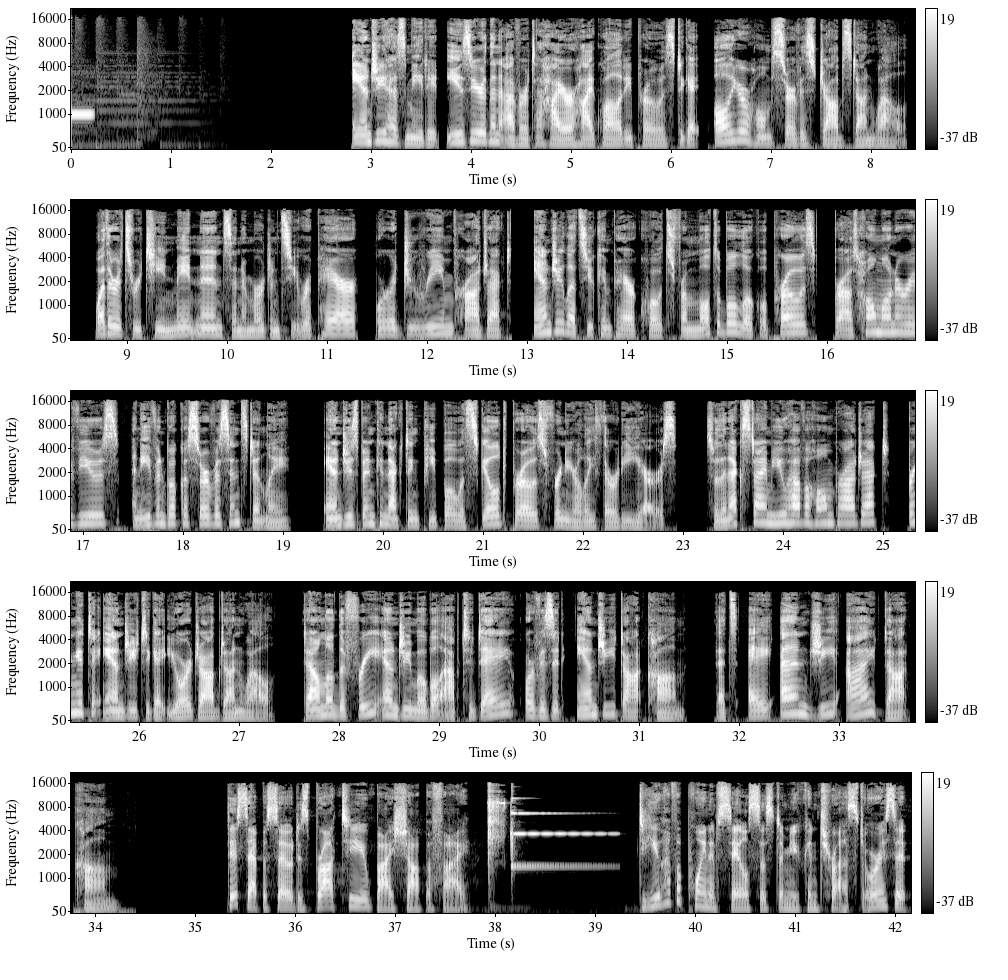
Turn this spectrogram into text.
Angie has made it easier than ever to hire high quality pros to get all your home service jobs done well. Whether it's routine maintenance, and emergency repair, or a dream project, Angie lets you compare quotes from multiple local pros, browse homeowner reviews, and even book a service instantly. Angie's been connecting people with skilled pros for nearly 30 years. So the next time you have a home project, bring it to Angie to get your job done well. Download the free Angie mobile app today or visit Angie.com. That's A N G I.com. This episode is brought to you by Shopify. Do you have a point of sale system you can trust, or is it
